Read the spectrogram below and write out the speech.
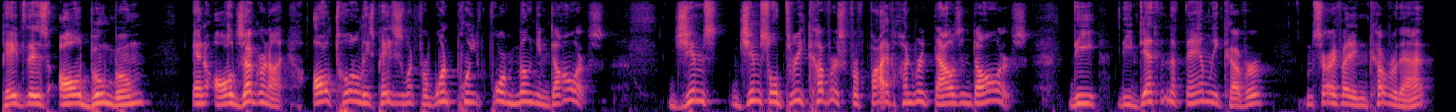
page that is all boom boom and all juggernaut. All total, these pages went for 1.4 million dollars. Jim's Jim sold three covers for five hundred thousand dollars. The the Death in the Family cover. I'm sorry if I didn't cover that.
